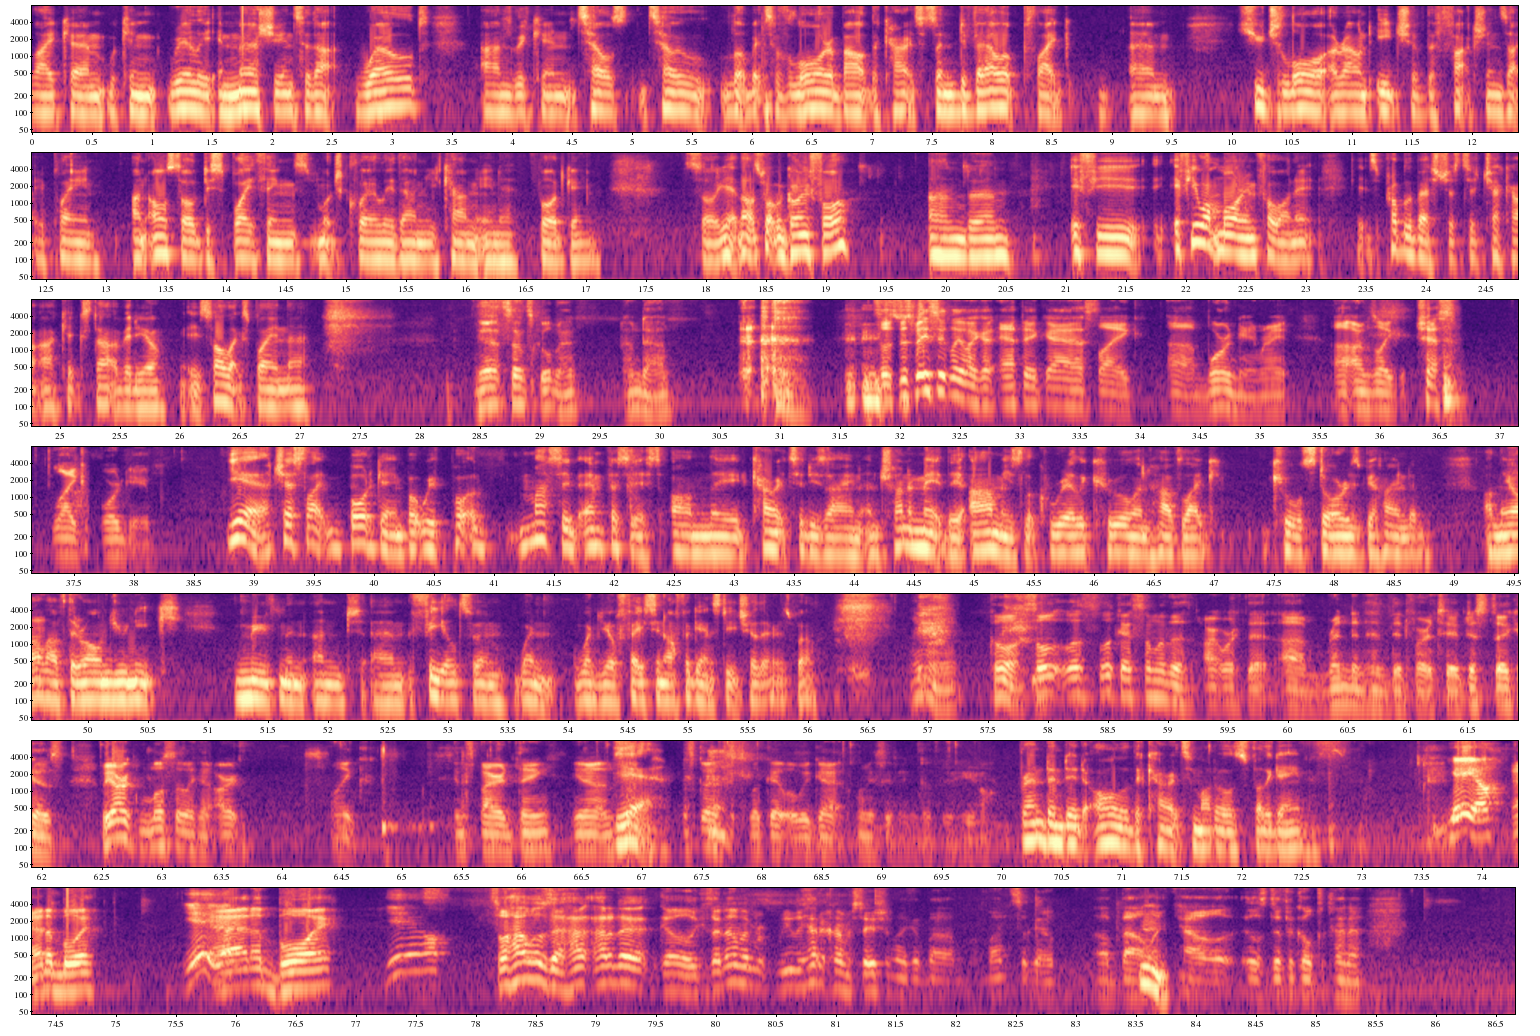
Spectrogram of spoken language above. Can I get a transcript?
Like um, we can really immerse you into that world, and we can tell tell little bits of lore about the characters and develop like um, huge lore around each of the factions that you're playing, and also display things much clearly than you can in a board game. So yeah, that's what we're going for, and um, if you if you want more info on it, it's probably best just to check out our Kickstarter video. It's all explained there. Yeah, that sounds cool, man. I'm down. so it's just basically like an epic ass like uh, board game, right? Uh, I was like chess like board game. Yeah, chess like board game, but we've put a massive emphasis on the character design and trying to make the armies look really cool and have like cool stories behind them. And they all have their own unique movement and um, feel to them when when you're facing off against each other as well. Yeah, cool. So let's look at some of the artwork that uh, Brendan had did for it too, just because we are mostly like an art like inspired thing, you know. And so Yeah. Let's go ahead and look at what we got. Let me see if I can go through here. Brendan did all of the character models for the game. Yeah. Add a boy. Yeah. Add a boy. Yeah. So how was that? How, how did that go? Because I know remember we, we had a conversation like about months ago about Hmm. like how it was difficult to kind of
